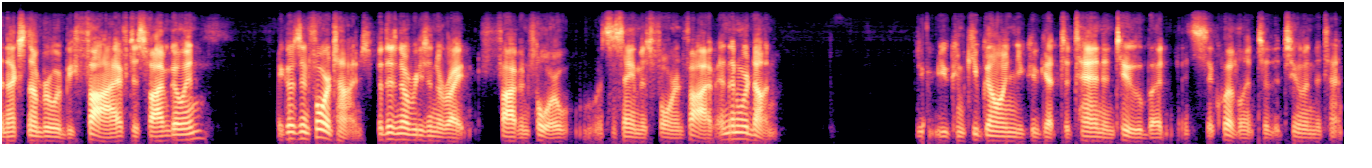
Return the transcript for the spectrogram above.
The next number would be 5. Does 5 go in? It goes in 4 times, but there's no reason to write 5 and 4. It's the same as 4 and 5, and then we're done. You, you can keep going. You could get to 10 and 2, but it's equivalent to the 2 and the 10.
